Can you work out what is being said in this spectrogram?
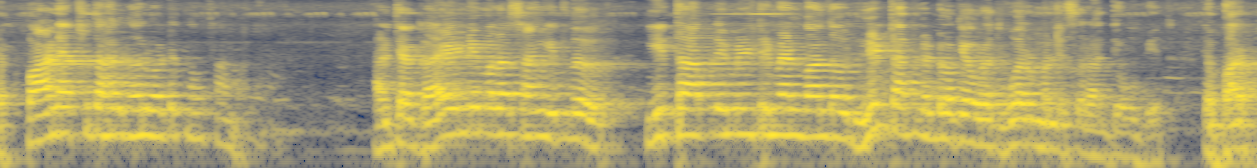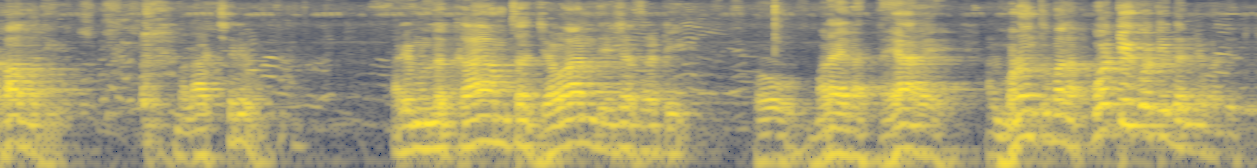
त्या पाण्यात सुद्धा हात घाल वाटत नव्हता आम्हाला. आणि त्या गाईडने मला सांगितलं इथं आपले मिलिटरी मॅन बांधव नीट आपल्या डोक्यावर आहेत. वर म्हणले सर उभे आहेत. त्या बर्फामध्ये. मला आश्चर्य वाटलं. अरे म्हणलं काय आमचा जवान देशासाठी? हो मरायला तयार आहे. आणि म्हणून तुम्हाला कोटी कोटी धन्यवाद देतो.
